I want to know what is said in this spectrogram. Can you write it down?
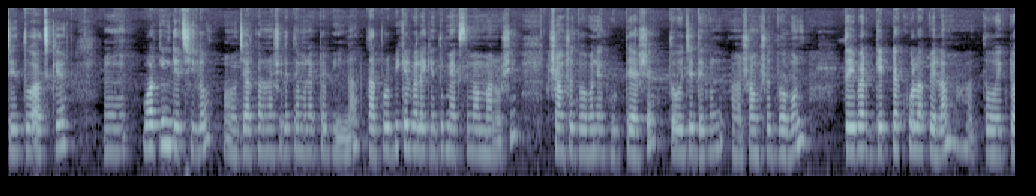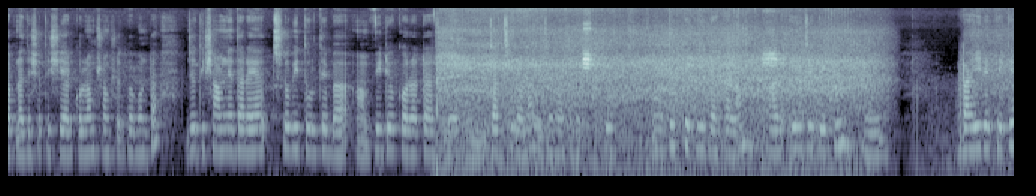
যেহেতু আজকে ওয়ার্কিং ডে ছিল যার কারণে আসলে তেমন একটা ভিড় না। তারপর বিকেলবেলায় কিন্তু ম্যাক্সিমাম মানুষই সংসদ ভবনে ঘুরতে আসে। তো ওই যে দেখুন সংসদ ভবন। তো এবার গেটটা খোলা পেলাম। তো একটু আপনাদের সাথে শেয়ার করলাম সংসদ ভবনটা। যদি সামনে দাঁড়ায় ছবি তুলতে বা ভিডিও করাটা আসলে যাচ্ছিল না, এই জন্য আসলে একটু দূর থেকেই দেখালাম। আর এই যে দেখুন বাইরে থেকে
